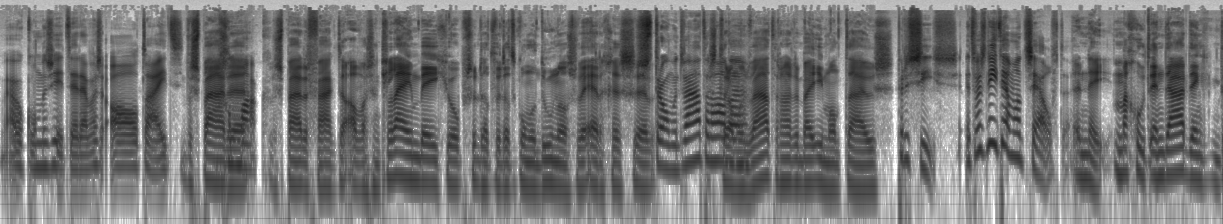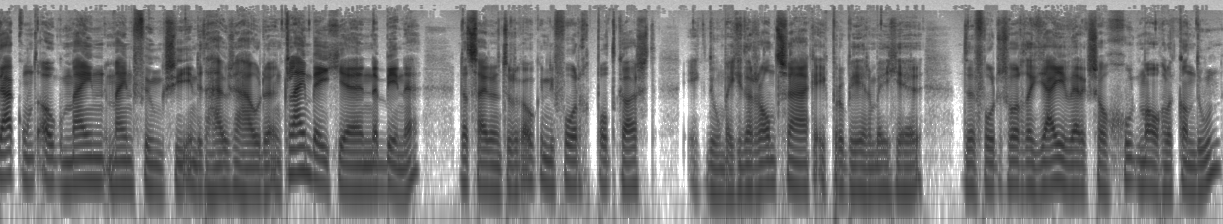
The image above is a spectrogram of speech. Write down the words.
waar we konden zitten. Daar was altijd We spaarden, Gemak. we spaarden vaak de afwas een klein beetje op, zodat we dat konden doen als we ergens eh stromend water hadden. stromend water hadden bij iemand thuis. Precies. Het was niet helemaal hetzelfde. Eh, nee, maar goed, en daar denk ik, daar komt ook mijn, mijn functie in dit huishouden een klein beetje eh, naar binnen. Dat zei er natuurlijk ook in die vorige podcast. Ik doe een beetje de randzaken. Ik probeer een beetje ervoor te zorgen dat jij je werk zo goed mogelijk kan doen.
